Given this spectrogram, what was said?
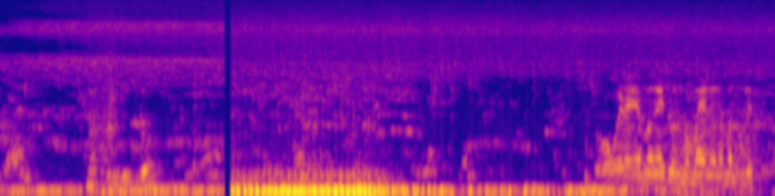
Yan. Mapiligo. So okay na yan mga idol, mamaya na naman ulit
